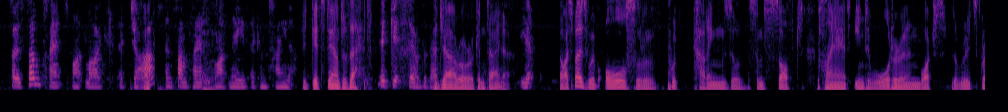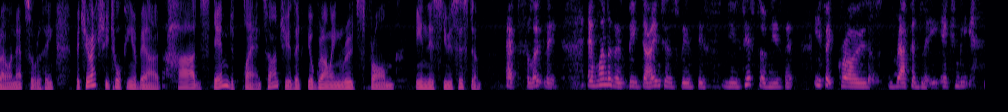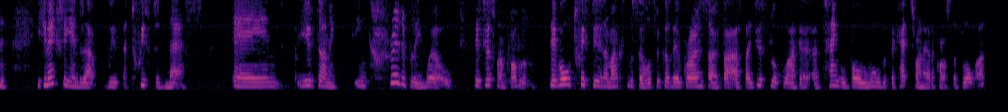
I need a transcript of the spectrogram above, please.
So some plants might like a jar and some plants might need a container. It gets down to that. It gets down to that. A jar or a container. Yep. I suppose we've all sort of put cuttings of some soft plant into water and watch the roots grow and that sort of thing. But you're actually talking about hard stemmed plants, aren't you? That you're growing roots from in this new system. Absolutely. And one of the big dangers with this new system is that if it grows rapidly, it can be, you can actually end up with a twisted mass. And you've done incredibly well. There's just one problem. They've all twisted in amongst themselves because they've grown so fast. They just look like a, a tangled ball of wool that the cats run out across the floor.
